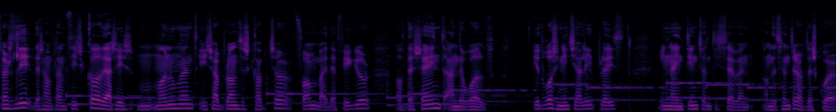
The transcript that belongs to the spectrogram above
Firstly, the San Francisco de Asís monument is a bronze sculpture formed by the figure of the saint and the wolf. It was initially placed in 1927 on the center of the square,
